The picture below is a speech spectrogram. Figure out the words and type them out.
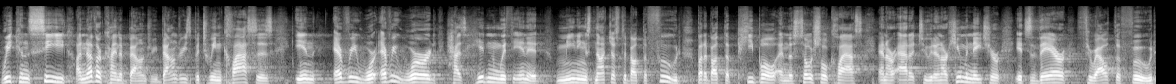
we can see another kind of boundary, boundaries between classes in every word. Every word has hidden within it meanings not just about the food, but about the people and the social class and our attitude and our human nature. It's there throughout the food,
